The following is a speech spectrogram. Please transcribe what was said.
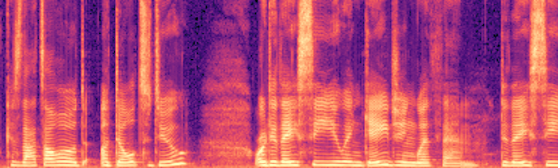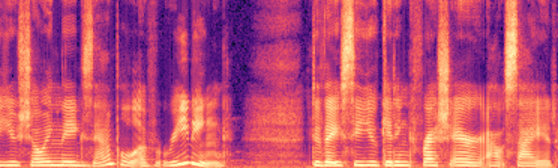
Because that's all adults do? Or do they see you engaging with them? Do they see you showing the example of reading? Do they see you getting fresh air outside?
